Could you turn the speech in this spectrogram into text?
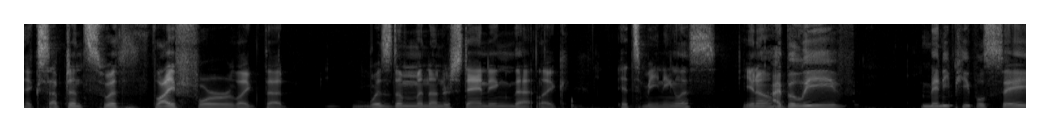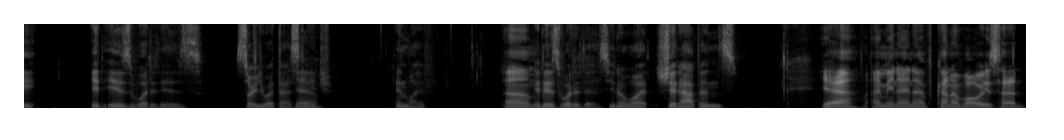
acceptance with life or like that wisdom and understanding that like it's meaningless you know I believe many people say it is what it is. So are you at that Yeah. stage in life? um It is what it is. You know what? Shit happens. yeah i mean and i've kind of always had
